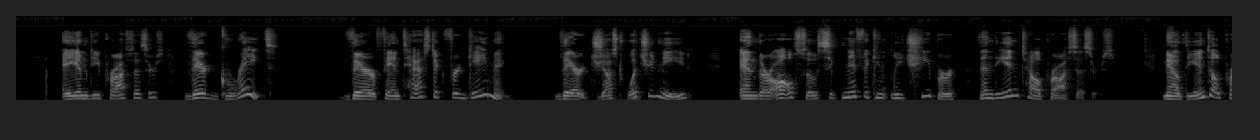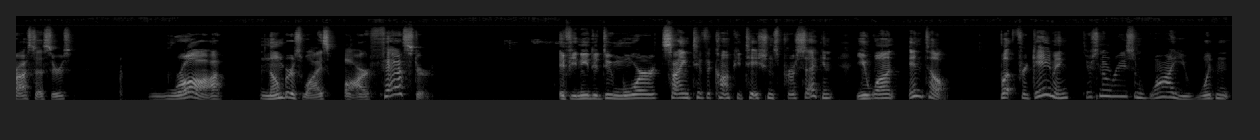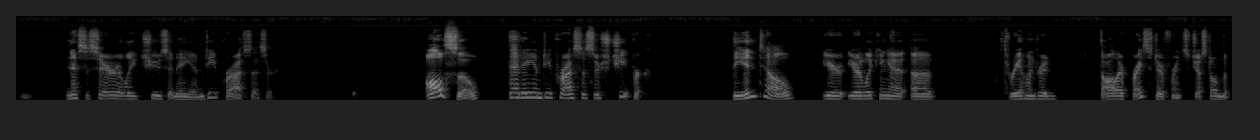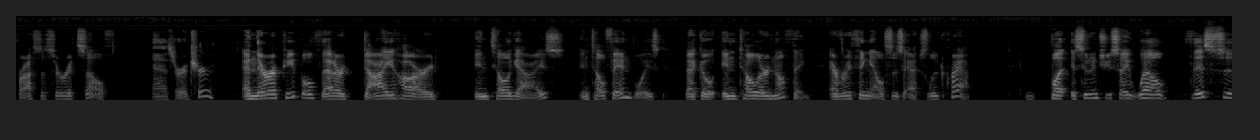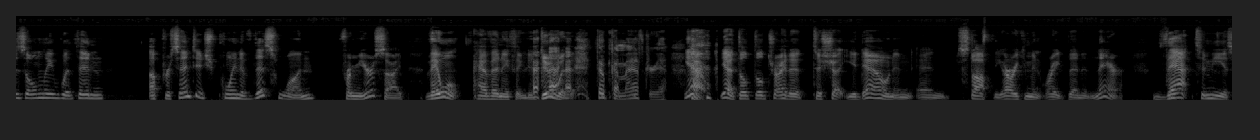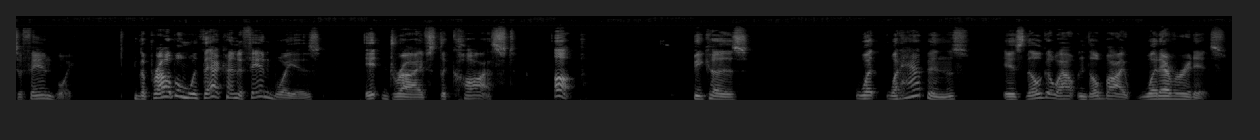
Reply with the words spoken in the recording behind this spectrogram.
AMD processors, they're great. They're fantastic for gaming. They're just what you need, and they're also significantly cheaper than the Intel processors. Now, the Intel processors, raw numbers wise, are faster. If you need to do more scientific computations per second, you want Intel. But for gaming, there's no reason why you wouldn't necessarily choose an AMD processor. Also, that AMD processor's cheaper. The Intel, you're you're looking at a three hundred dollar price difference just on the processor itself. that's very true. And there are people that are die-hard Intel guys, Intel fanboys, that go Intel or nothing. Everything else is absolute crap. But as soon as you say, well, this is only within a percentage point of this one from your side, they won't have anything to do with it. They'll come after you. Yeah, yeah, they'll they'll try to, to shut you down and, and stop the argument right then and there. That to me is a fanboy. The problem with that kind of fanboy is it drives the cost up. Because what what happens is they'll go out and they'll buy whatever it is.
